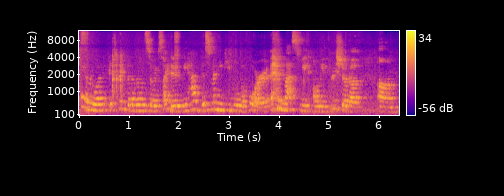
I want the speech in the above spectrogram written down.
hey everyone, it's great that everyone's so excited. We had this many people before, and last week only three showed up. Um,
